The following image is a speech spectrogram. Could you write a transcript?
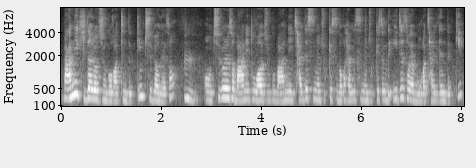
많이 기다려준 것 같은 느낌 주변에서 응. 어 주변에서 많이 도와주고 많이 잘 됐으면 좋겠어 너가 잘 됐으면 좋겠어 근데 이제서야 뭔가 잘 된 느낌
